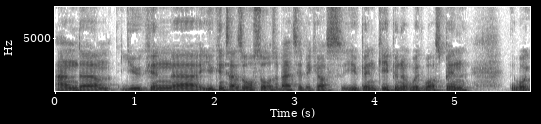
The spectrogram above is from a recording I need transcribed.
And um, you can uh, you can tell us all sorts about it because you've been keeping up with what's been. Well,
